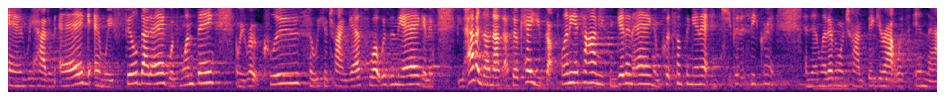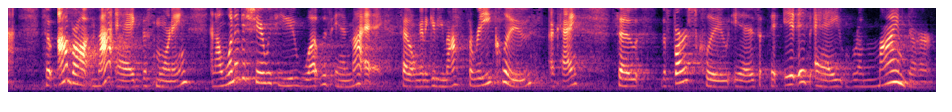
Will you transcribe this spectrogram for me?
and we had an egg and we filled that egg with one thing and we wrote clues so we could try and guess what was in the egg. And if, if you haven't done that, that's okay. You've got plenty of time. You can get an egg and put something in it and keep it a secret and then let everyone try and figure out what's in that. So I brought my egg this morning and I wanted to share with you what was in my egg. So I'm gonna give you my three clues, okay? So the first clue is that it is a reminder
